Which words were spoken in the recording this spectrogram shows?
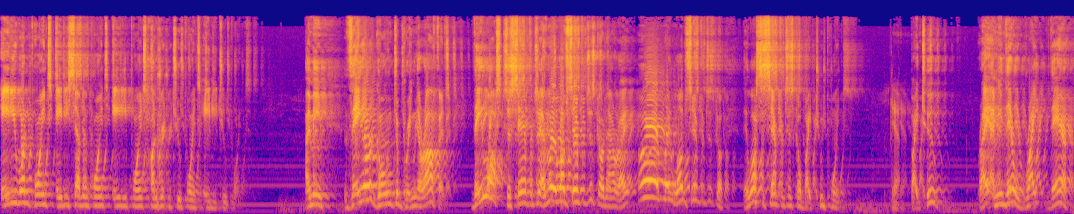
81 points, 87 points, 80 points, 102 points, 82 points. I mean, they are going to bring their offense. They lost to San Francisco. Everybody loves San Francisco now, right? Oh, everybody loves San Francisco. They lost to San Francisco by two points. Yeah. By two, right? I mean, they're right there.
